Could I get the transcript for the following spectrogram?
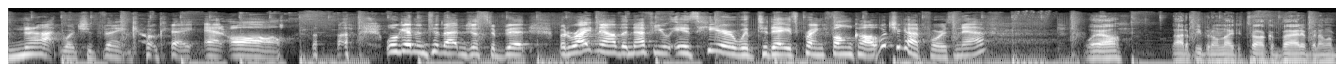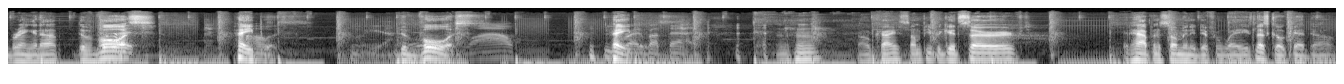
not what you think, okay, at all. we'll get into that in just a bit. But right now, the nephew is here with today's prank phone call. What you got for us, Nev? Well, a lot of people don't like to talk about it, but I'm gonna bring it up. Divorce papers. Divorce Wow. papers. right about that. mm-hmm. Okay. Some people get served. It happens so many different ways. Let's go, cat dog.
